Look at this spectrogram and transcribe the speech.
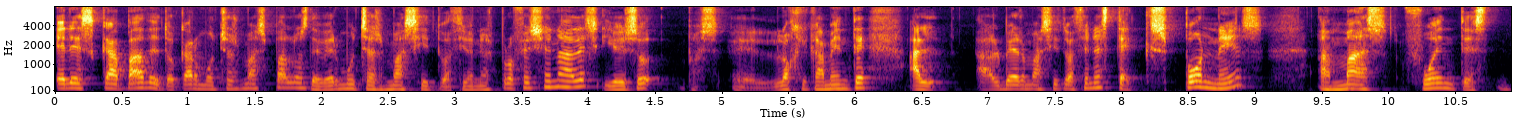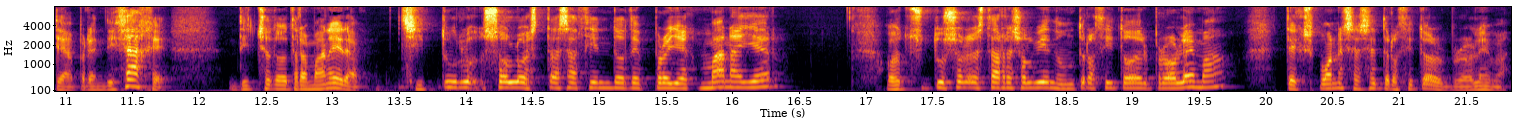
eres capaz de tocar muchos más palos, de ver muchas más situaciones profesionales y eso, pues eh, lógicamente, al, al ver más situaciones, te expones a más fuentes de aprendizaje. Dicho de otra manera, si tú solo estás haciendo de project manager, o tú solo estás resolviendo un trocito del problema, te expones a ese trocito del problema.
